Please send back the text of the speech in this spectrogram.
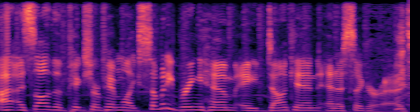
I, I saw the picture of him. Like somebody bring him a Dunkin' and a cigarette.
